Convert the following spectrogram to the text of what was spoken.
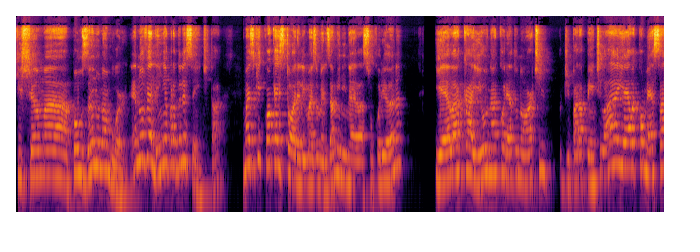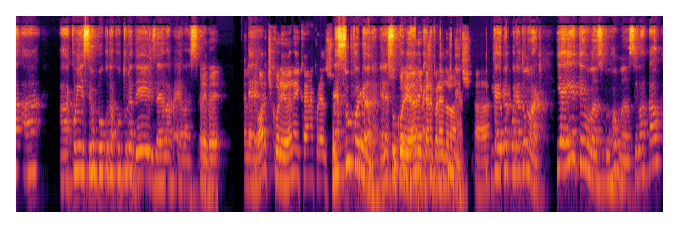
que chama Pousando no Amor. É novelinha para adolescente, tá? Mas o que, qual que é a história ali, mais ou menos? A menina era é sul-coreana e ela caiu na Coreia do Norte de parapente lá e ela começa a, a conhecer um pouco da cultura deles. Daí ela, ela, peraí, peraí. Ela é, é norte-coreana e cai na Coreia do Sul. Ela é sul-coreana. Ela é sul-coreana sul e cai na Coreia do Norte. Uhum. E caiu na Coreia do Norte. E aí tem o lance do romance lá tal,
